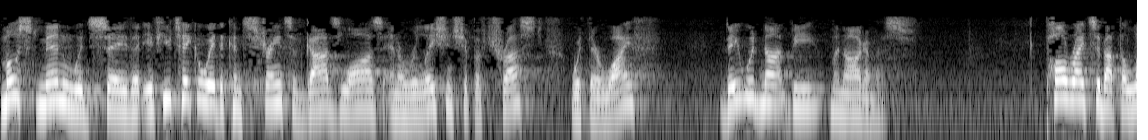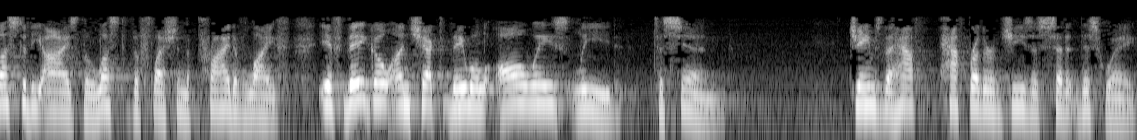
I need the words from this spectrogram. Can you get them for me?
Most men would say that if you take away the constraints of God's laws and a relationship of trust with their wife, they would not be monogamous. Paul writes about the lust of the eyes, the lust of the flesh, and the pride of life. If they go unchecked, they will always lead to sin. James, the half, half brother of Jesus, said it this way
